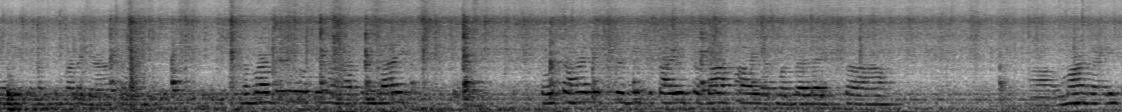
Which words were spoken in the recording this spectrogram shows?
Nandito na si Maria. Nabago yung routine ng ating life. So, sa halip na dito tayo sa bahay at magla-live sa ah, umaga is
